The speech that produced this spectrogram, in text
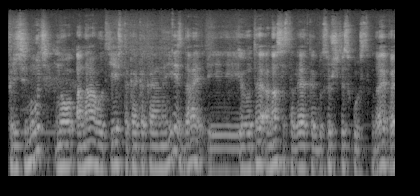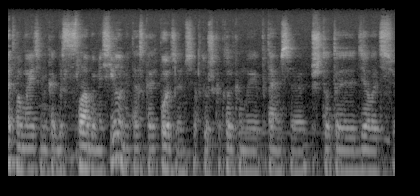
притянуть, но она вот есть такая, какая она есть, да, и, и вот она составляет как бы сущность искусства, да, и поэтому мы этими как бы слабыми силами, так сказать, пользуемся, потому что как только мы пытаемся что-то делать э,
